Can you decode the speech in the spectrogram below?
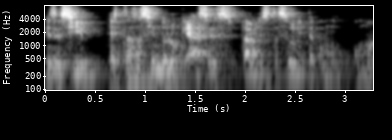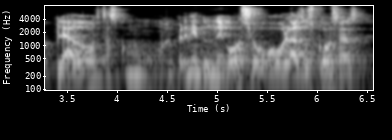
Es decir, estás haciendo lo que haces, tal vez estás ahorita como, como empleado, estás como emprendiendo un negocio o las dos cosas.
